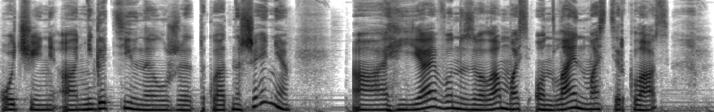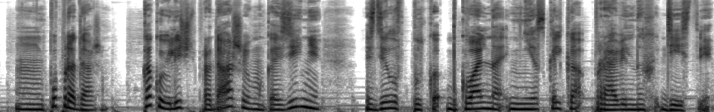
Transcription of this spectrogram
очень а, негативное уже такое отношение, а, я его назвала онлайн-мастер-класс по продажам как увеличить продажи в магазине, сделав буквально несколько правильных действий.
